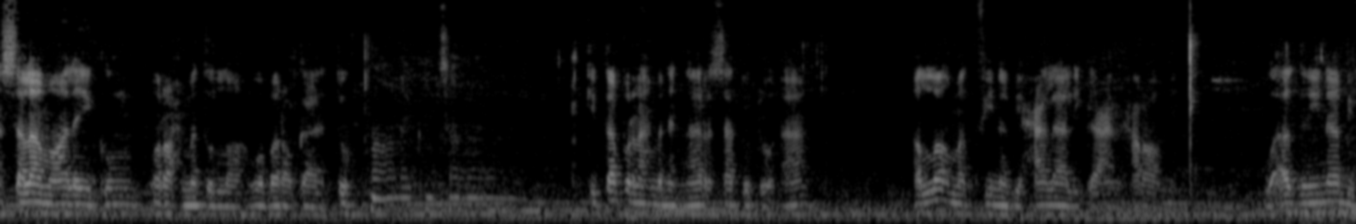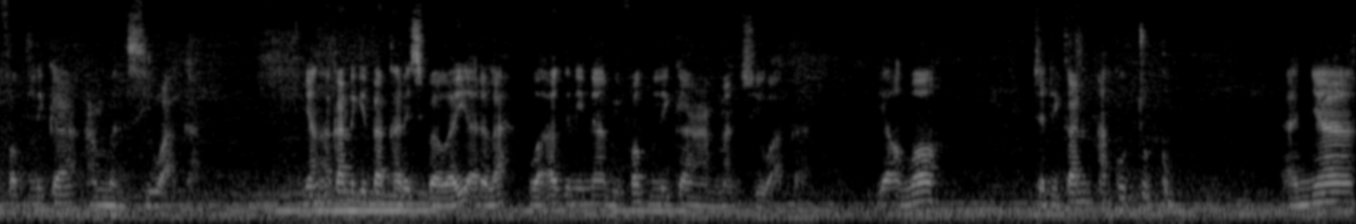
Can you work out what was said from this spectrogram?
Assalamualaikum warahmatullahi wabarakatuh. Waalaikumsalam. Kita pernah mendengar satu doa Allah makfina bihalalika an haramin wa aghnina bifadlika amman siwaka. Yang akan kita garis bawahi adalah wa aghnina bifadlika amman siwaka. Ya Allah, jadikan aku cukup hanya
